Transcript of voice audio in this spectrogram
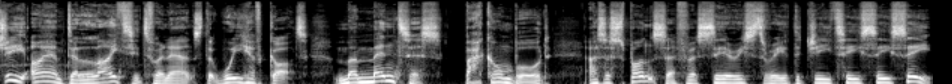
Gee, I am delighted to announce that we have got Momentous back on board as a sponsor for a Series 3 of the GTCC.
